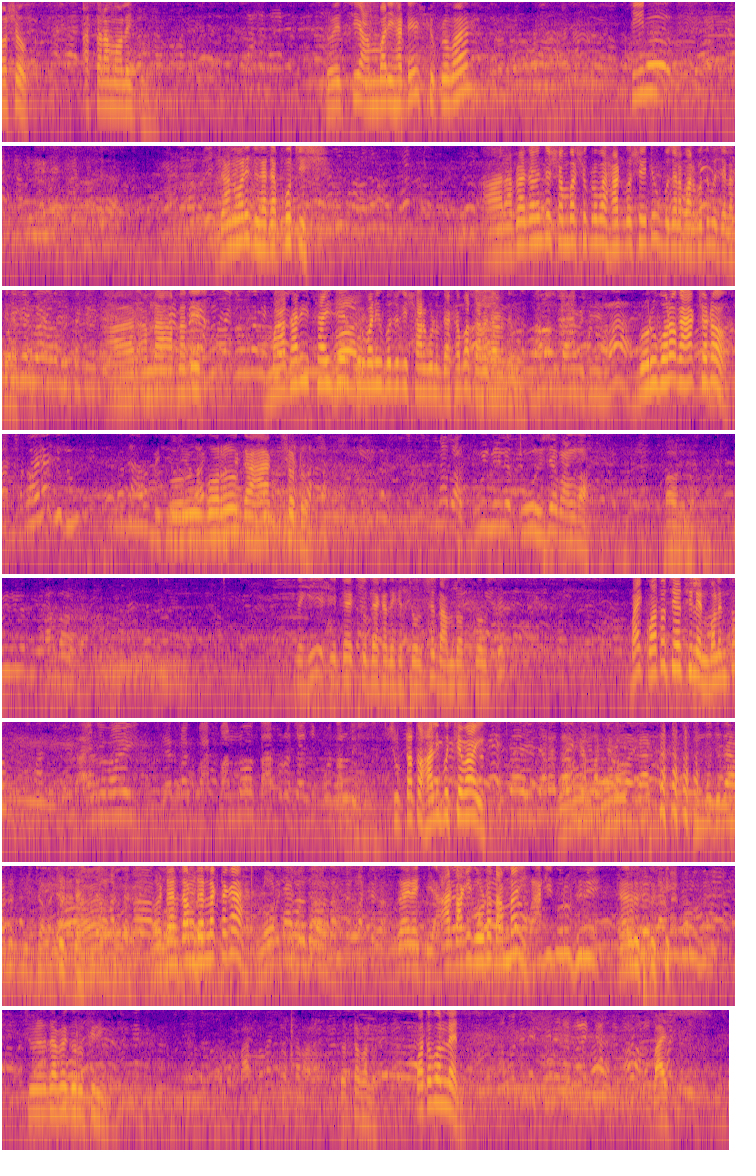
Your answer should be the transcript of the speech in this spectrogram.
দর্শক, আসসালামু আলাইকুম। রয়েছি আমবাড়ি হাটে শুক্রবার তিন জানুয়ারি দুই হাজার পঁচিশ। আর আপনারা জানেন যে সোমবার, শুক্রবার হাট বসে এটি উপজেলা পার্বতীপুর জেলা দিনাজপুর। আর আমরা আপনাদের মাঝারি সাইজের কুরবানি উপযোগী সারগুলো দেখাবার দামে দামে দেবো। গরু বড়, গাহাক ছোট? গরু বড় গাহাক ছোট। না তুই নিলে তোর হিসেব আলাদা। দেখি এটা একটু দেখা দেখে চলছে দাম দর চলছে। ভাই কত চেয়েছিলেন বলেন তো? ভাই চুটটা তো হালি পড়ছে ভাই। ওইটার দাম দেড় লাখ টাকা? যাই নাকি আর বাকি গরুটার দাম নাই? বাকি গরু ফ্রি। দামে গরু ফ্রি। চুরের দামে গরু ফ্রি। চোরটা ভালো। কত বললেন? বাইশ।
